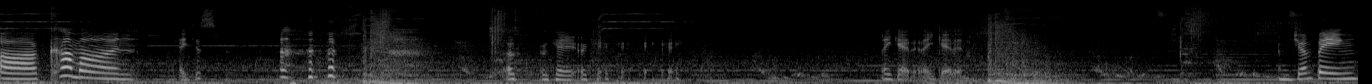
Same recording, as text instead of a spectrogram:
Aw, oh, come on! I just... okay, okay, okay, okay. I get it, I get it. I'm jumping.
